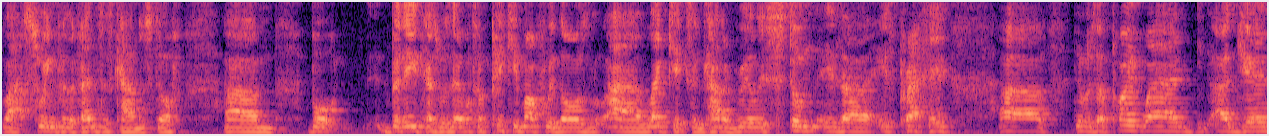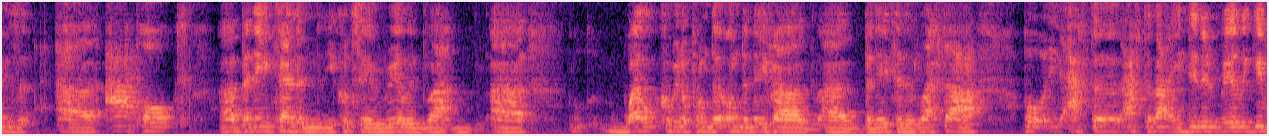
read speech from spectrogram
like swing for the fences kind of stuff. Um, but Benitez was able to pick him off with those leg kicks and kind of really stunt his his pressing. Uh, there was a point where uh, Jaynes uh, eye poked uh, Benitez, and you could see really like uh, well coming up under underneath uh, uh, Benitez's left eye. But after after that, he didn't really give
